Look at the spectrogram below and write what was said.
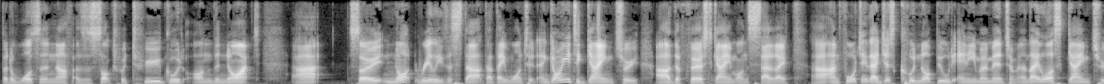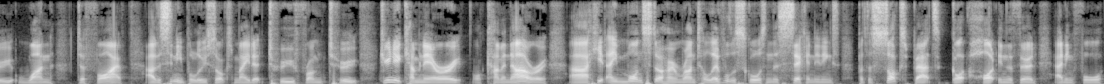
but it wasn't enough as the Sox were too good on the night. Uh, so, not really the start that they wanted. And going into game two, uh, the first game on Saturday, uh, unfortunately, they just could not build any momentum and they lost game two 1 to 5. Uh, the Sydney Blue Sox made it 2 from 2. Junior Caminero, or Caminaro, uh, hit a monster home run to level the scores in the second innings, but the Sox bats got hot in the third, adding 4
